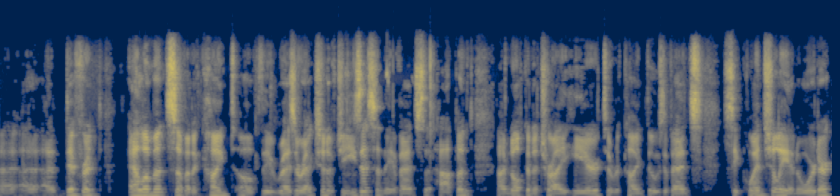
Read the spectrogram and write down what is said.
uh, uh, different elements of an account of the resurrection of Jesus and the events that happened. I'm not going to try here to recount those events sequentially in order,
